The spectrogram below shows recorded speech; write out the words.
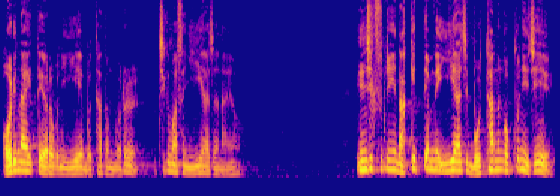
어린아이 때 여러분이 이해 못하던 거를 지금 와서 이해하잖아요. 인식 수준이 낮기 때문에 이해하지 못하는 것 뿐이지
